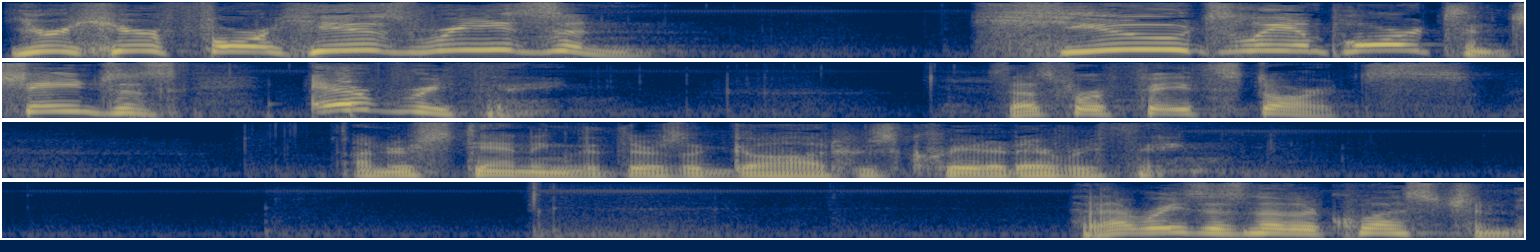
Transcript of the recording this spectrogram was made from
You're here for His reason. Hugely important. Changes everything. So that's where faith starts. Understanding that there's a God who's created everything. that raises another question.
